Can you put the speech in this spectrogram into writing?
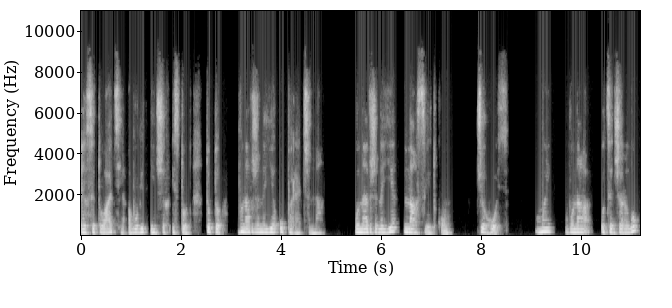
е, ситуації або від інших істот. Тобто вона вже не є упереджена, вона вже не є наслідком чогось. Ми, вона, Оце джерело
